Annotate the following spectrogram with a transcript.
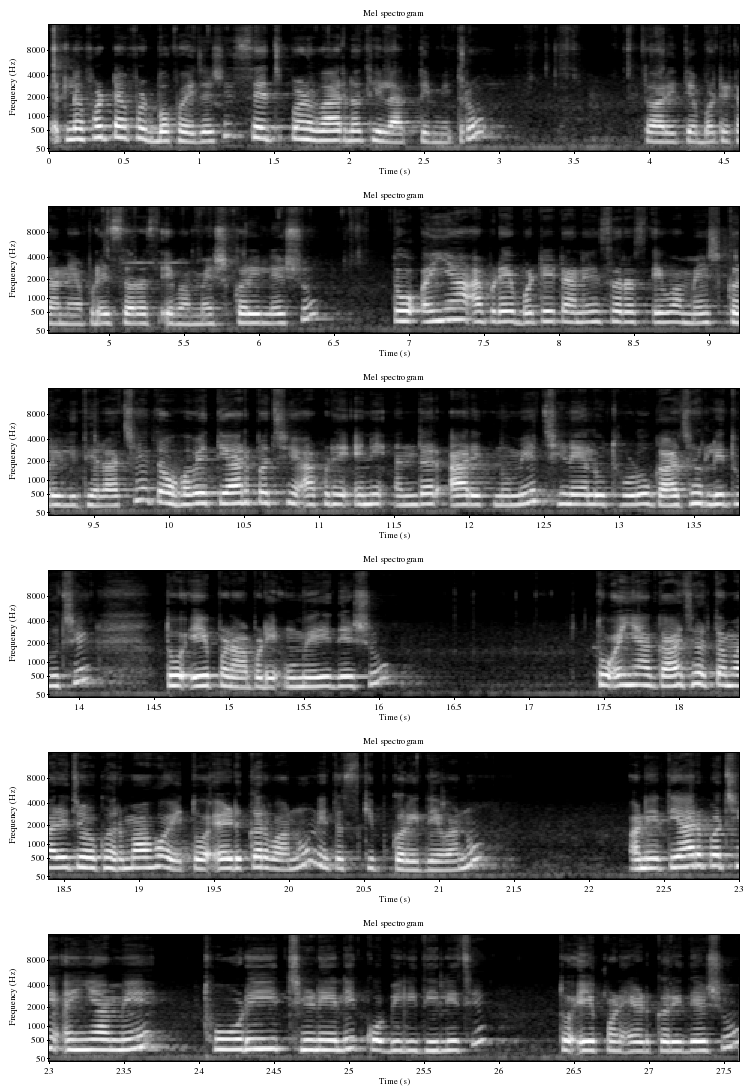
એટલે ફટાફટ બફાઈ જશે. સેજ પણ વાર નથી લાગતી મિત્રો. તો આ રીતે બટેટાને આપણે સરસ એવા મેશ કરી લેશું. તો અહીંયા આપણે બટેટાને સરસ એવા મેશ કરી લીધેલા છે. તો હવે ત્યાર પછી આપણે એની અંદર આ રીતનું મેં છીણેલું થોડું ગાજર લીધું છે. તો એ પણ આપણે ઉમેરી દઈશું તો અહીંયા ગાજર તમારે જો ઘરમાં હોય તો એડ કરવાનું, નહીં તો સ્કીપ કરી દેવાનું. અને ત્યાર પછી અહીંયા મેં થોડી છીણેલી કોબી લીધેલી છે, તો એ પણ એડ કરી દઈશું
